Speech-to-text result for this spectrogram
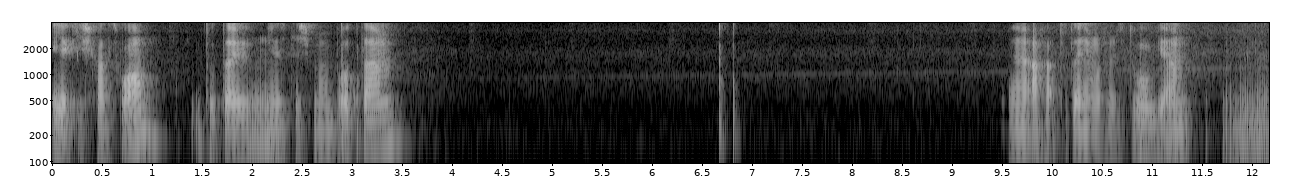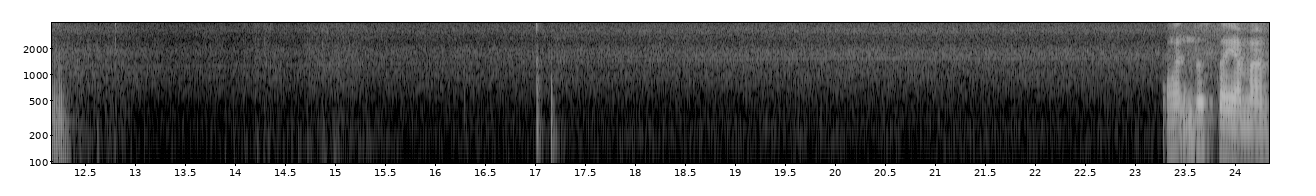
I jakieś hasło. Tutaj nie jesteśmy botem. Aha, tutaj nie może być długie. Mm. E, Dostajemy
